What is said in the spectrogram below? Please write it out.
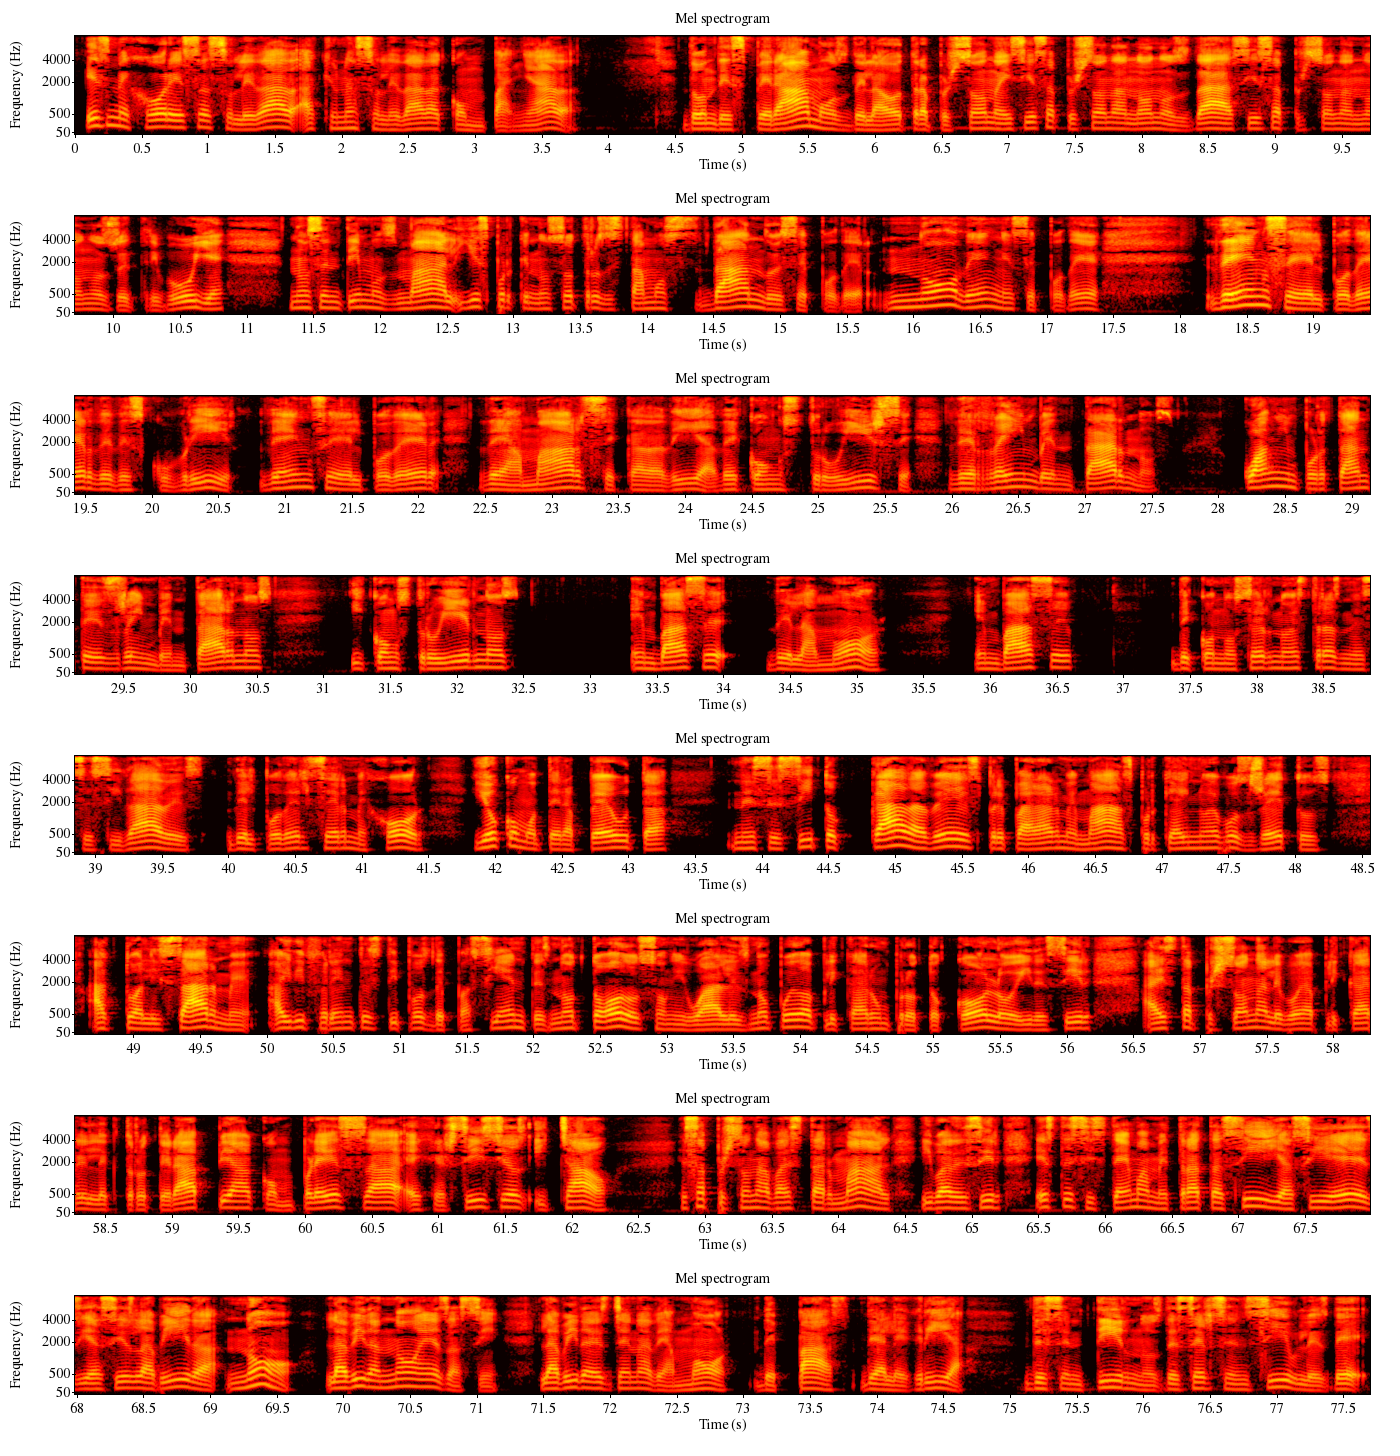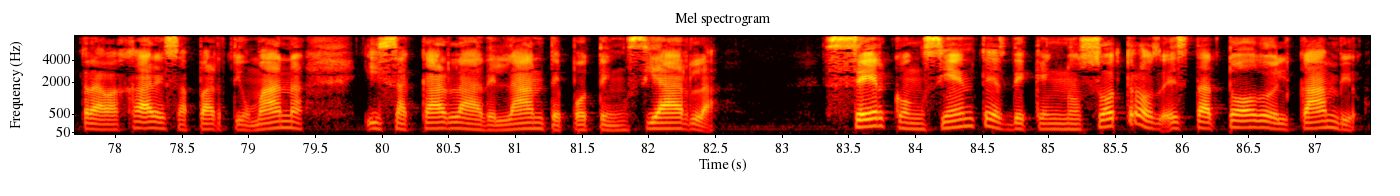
Es mejor esa soledad a que una soledad acompañada, donde esperamos de la otra persona y si esa persona no nos da, si esa persona no nos retribuye, nos sentimos mal y es porque nosotros estamos dando ese poder. No den ese poder. Dense el poder de descubrir, dense el poder de amarse cada día, de construirse, de reinventarnos. Cuán importante es reinventarnos y construirnos en base del amor, en base de conocer nuestras necesidades, del poder ser mejor. Yo como terapeuta necesito cada vez prepararme más porque hay nuevos retos, actualizarme, hay diferentes tipos de pacientes, no todos son iguales, no puedo aplicar un protocolo y decir a esta persona le voy a aplicar electroterapia, compresa, ejercicios y chao. Esa persona va a estar mal y va a decir este sistema me trata así y así es y así es la vida. No, la vida no es así. La vida es llena de amor, de paz, de alegría, de sentirnos, de ser sensibles, de trabajar esa parte humana y sacarla adelante, potenciarla. Ser conscientes de que en nosotros está todo el cambio.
